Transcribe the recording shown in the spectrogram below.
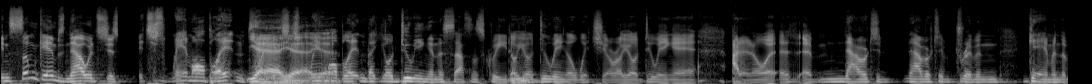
in some games now it's just it's just way more blatant. Like, Yeah, it's just way yeah. more blatant that you're doing an Assassin's Creed or you're doing a Witcher or you're doing a I don't know a, a narrative narrative driven game in the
